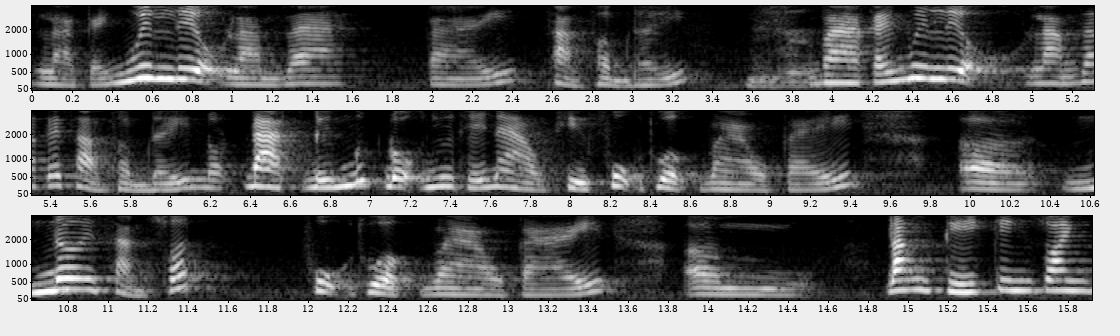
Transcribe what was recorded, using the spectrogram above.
là cái nguyên liệu làm ra cái sản phẩm đấy. Và cái nguyên liệu làm ra cái sản phẩm đấy nó đạt đến mức độ như thế nào thì phụ thuộc vào cái uh, nơi sản xuất phụ thuộc vào cái um, đăng ký kinh doanh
